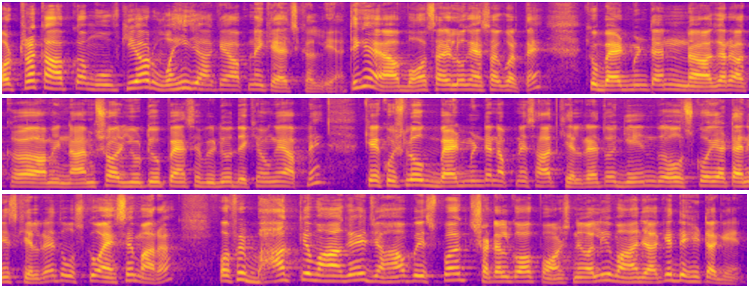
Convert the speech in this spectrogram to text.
और ट्रक आपका मूव किया और वहीं जाके आपने कैच कर लिया ठीक है? आप बहुत सारे लोग ऐसा करते हैं कि बैडमिंटन अगर I mean I am sure YouTube पर ऐसे वीडियो देखे होंगे आपने कि कुछ लोग बैडमिंटन अपने साथ खेल रहे हैं तो गेंद उसको या टेनिस खेल रहे हैं तो उसको ऐसे मारा और फिर भाग के वहाँ गए जहाँ पर इस पर शटल कॉक पहुँचने वाली वहाँ जाके दे हिट अगेन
